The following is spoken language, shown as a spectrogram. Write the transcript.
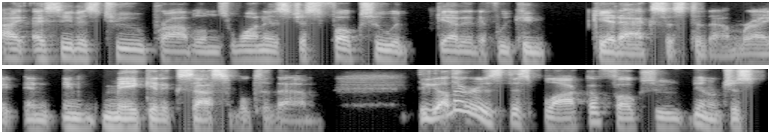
I, I see it as two problems. One is just folks who would get it if we could get access to them, right, and, and make it accessible to them. The other is this block of folks who, you know, just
